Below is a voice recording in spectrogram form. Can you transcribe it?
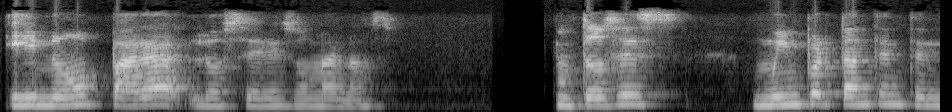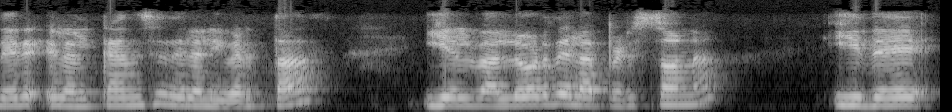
y no para los seres humanos? Entonces, muy importante entender el alcance de la libertad y el valor de la persona y de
